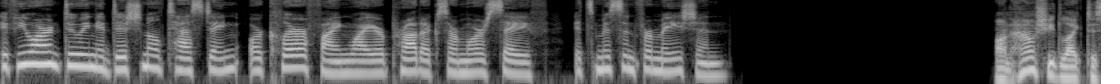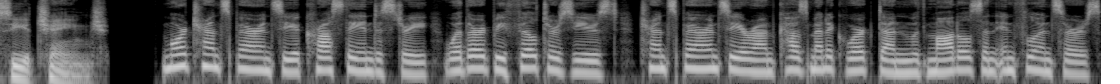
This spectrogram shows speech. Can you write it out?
If you aren't doing additional testing or clarifying why your products are more safe, it's misinformation. On how she'd like to see it change. More transparency across the industry, whether it be filters used, transparency around cosmetic work done with models and influencers,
